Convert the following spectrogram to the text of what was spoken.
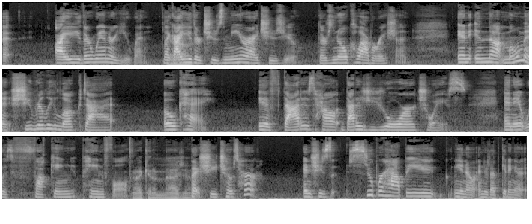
uh, I either win or you win. Like I either choose me or I choose you. There's no collaboration. And in that moment, she really looked at okay, if that is how that is your choice. And it was fucking painful I can imagine. but she chose her and she's super happy you know ended up getting a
